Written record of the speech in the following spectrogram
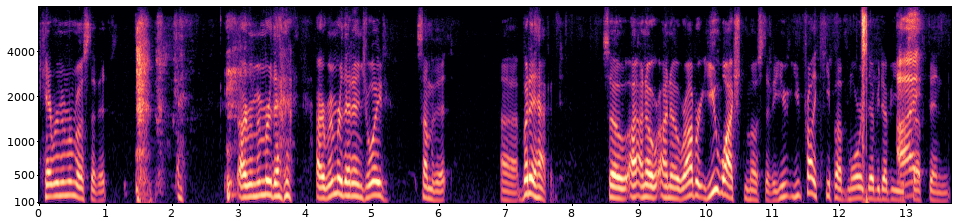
Can't remember most of it. I remember that I remember that I enjoyed some of it, uh, but it happened. So I, I know I know Robert, you watched most of it. You you probably keep up more with WWE I- stuff than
